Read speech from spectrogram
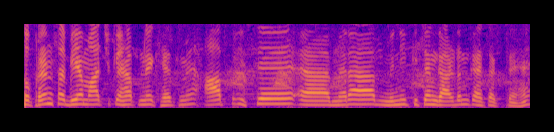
तो फ्रेंड्स अभी हम आ चुके हैं अपने खेत में। आप इसे आ, मेरा मिनी किचन गार्डन कह सकते हैं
